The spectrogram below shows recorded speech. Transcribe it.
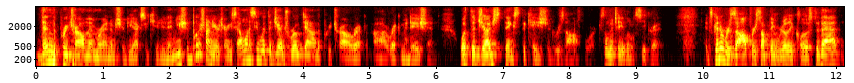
then the pretrial memorandum should be executed. And you should push on your attorney. Say, I want to see what the judge wrote down on the pretrial rec uh, recommendation, what the judge thinks the case should resolve for. Because let me tell you a little secret. It's going to resolve for something really close to that,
